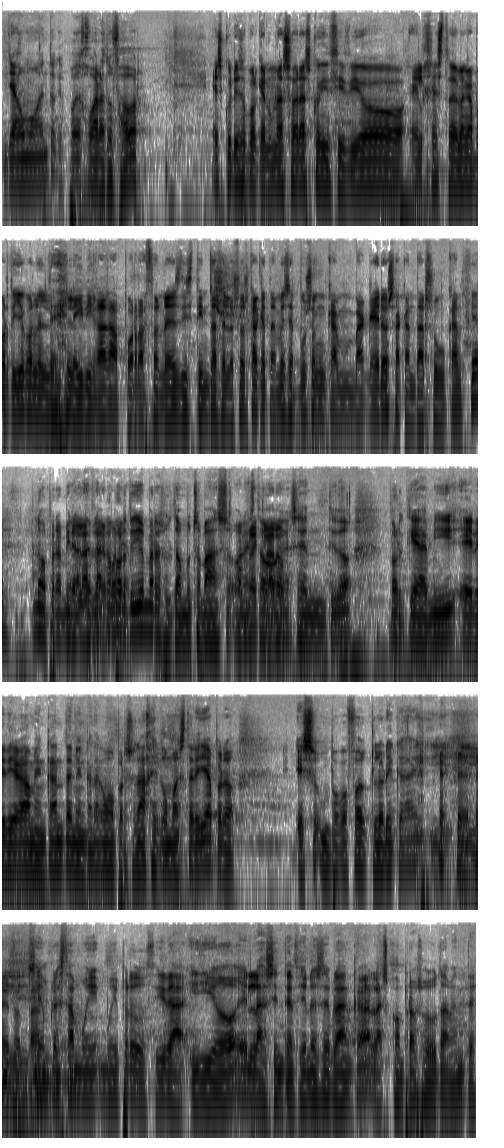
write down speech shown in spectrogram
llega un momento que puede jugar a tu favor. Es curioso porque en unas horas coincidió el gesto de Blanca Portillo con el de Lady Gaga por razones distintas de los Oscar, que también se puso en vaqueros a cantar su canción. No, pero mira, la de Blanca ceremonia. Portillo me resulta mucho más Hombre, honesto claro. en ese sentido, porque a mí eh, Lady Gaga me encanta, y me encanta como personaje y como estrella, pero es un poco folclórica y, siempre está muy, muy producida. Y yo en las intenciones de Blanca las compro absolutamente.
